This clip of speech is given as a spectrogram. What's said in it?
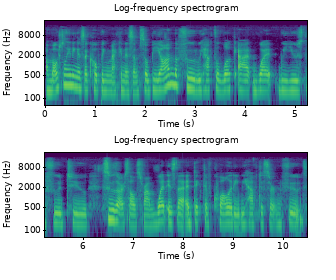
emotional eating is a coping mechanism. So beyond the food, we have to look at what we use the food to soothe ourselves from. What is the addictive quality we have to certain foods?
